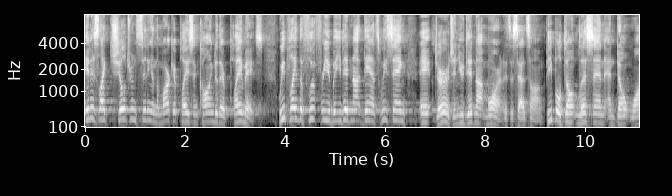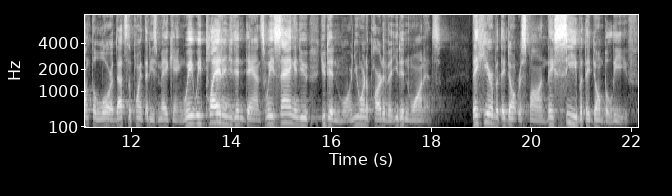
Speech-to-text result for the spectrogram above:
It is like children sitting in the marketplace and calling to their playmates. We played the flute for you, but you did not dance. We sang a dirge and you did not mourn. It's a sad song. People don't listen and don't want the Lord. That's the point that he's making. We, we played and you didn't dance. We sang and you, you didn't mourn. You weren't a part of it. You didn't want it. They hear, but they don't respond. They see, but they don't believe.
